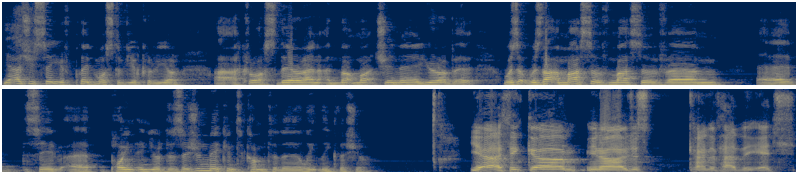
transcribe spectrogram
Yeah, as you say, you've played most of your career uh, across there and, and not much in uh, Europe. Uh, was it was that a massive, massive, um, uh, say, uh, point in your decision making to come to the elite league this year? Yeah, I think um, you know I just kind of had the itch.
